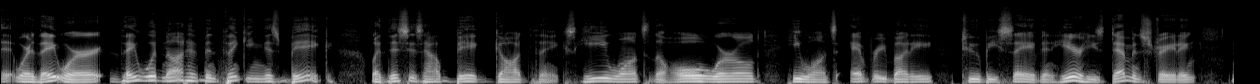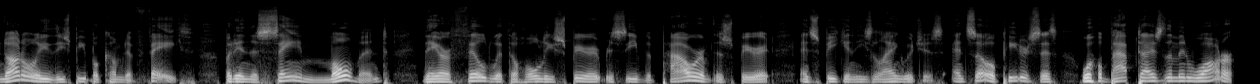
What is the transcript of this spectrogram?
eh, where they were, they would not have been thinking this big. But this is how big God thinks. He wants the whole world, He wants everybody to be saved. And here he's demonstrating not only these people come to faith, but in the same moment, they are filled with the Holy Spirit, receive the power of the Spirit, and speak in these languages. And so Peter says, Well, baptize them in water.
